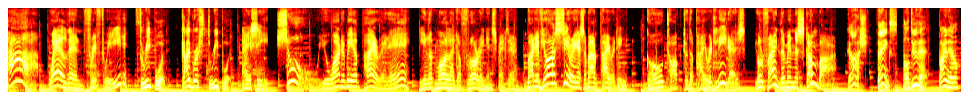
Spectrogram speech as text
Ah, well then, Thriftweed. Threepwood. Guybrush Threepwood. I see. So, you want to be a pirate, eh? You look more like a flooring inspector. But if you're serious about pirating, go talk to the pirate leaders. You'll find them in the scum bar. Gosh, thanks. I'll do that. Bye now.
